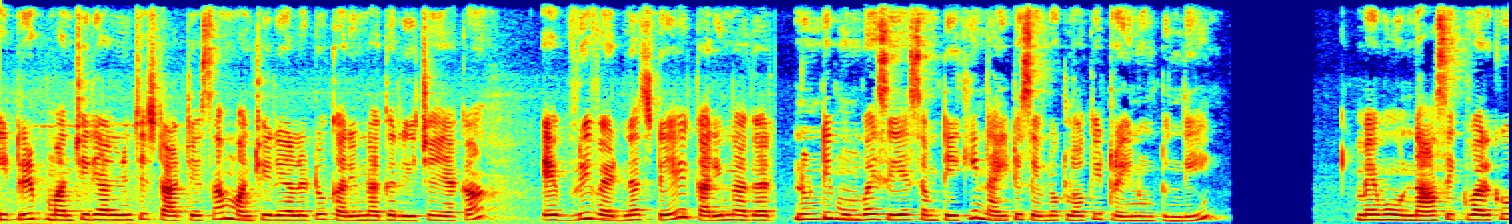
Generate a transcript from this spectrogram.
ఈ ట్రిప్ మంచిర్యాల నుంచి స్టార్ట్ చేసాం మంచిర్యాల టు కరీంనగర్ రీచ్ అయ్యాక ఎవ్రీ వెడ్నెస్డే కరీంనగర్ నుండి ముంబై సిఎస్ఎంటీకి నైట్ సెవెన్ ఓ క్లాక్కి ట్రైన్ ఉంటుంది. మేము నాసిక్ వరకు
